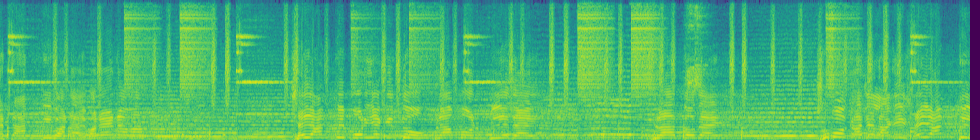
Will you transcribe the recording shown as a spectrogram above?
একটা আংটি বানায়। বানায় না মা? সেই আংটি পরিয়ে কিন্তু ব্রাহ্মণ বিয়ে দেয়, শ্রাদ্ধ দেয়। শুভ কাজে লাগে সেই আংটি।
